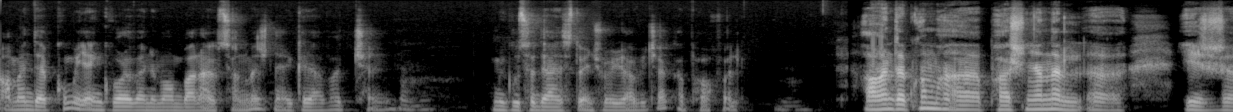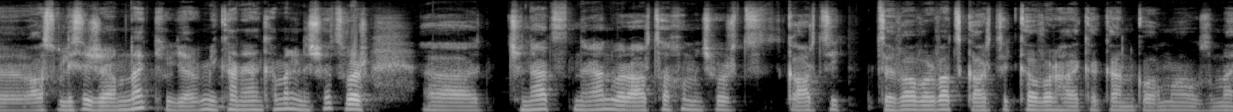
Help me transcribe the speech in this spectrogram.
Ամեն դեպքում իրենք որևէ նման բանակցության մեջ ներգրաված չեն։ Միգուցե դրանից հետո ինչ որ իրավիճակ է փոխվել։ Ամեն դեպքում Փաշինյանն էլ իր ասուլիսի ժամանակ եւ մի քանի անգամ էլ նշեց, որ չնայած նրան, որ Արցախում ինչ որ կարծիք ձևավորված կարծիք կա, որ հայկական կողմը ուզում է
